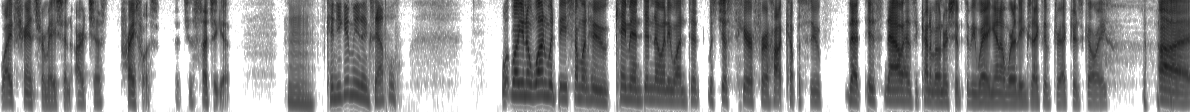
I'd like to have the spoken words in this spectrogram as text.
life transformation are just priceless. It's just such a gift. Hmm. Can you give me an example? Well, well, you know, one would be someone who came in, didn't know anyone, did, was just here for a hot cup of soup, that is now has a kind of ownership to be weighing in on where the executive director is going. uh,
